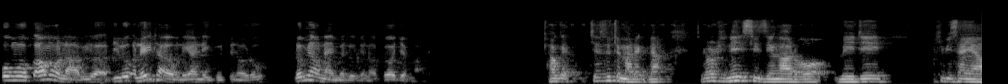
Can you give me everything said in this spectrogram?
ပုံမကောင်းမွန်လာပြီးတော့ဒီလိုအနိဋ္ဌာယုံတွေကနေကိုကျွန်တော်တို့လွတ်မြောက်နိုင်မယ်လို့ကျွန်တော်ပြောချင်ပါတယ်ဟုတ်ကဲ့ကျေးဇူးတင်ပါတယ်ခင်ဗျကျွန်တော်တို့ဒီနေ့အစီအစဉ်ကတော့မေဒေး ပြည်ပဆိုင်ရာ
